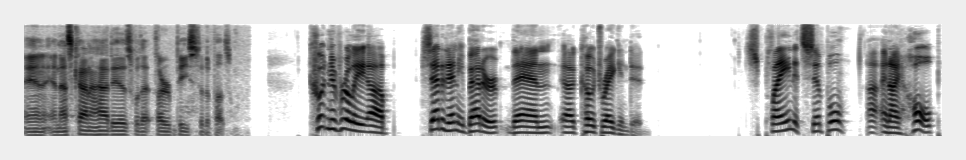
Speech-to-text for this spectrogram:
And and that's kind of how it is with that third piece to the puzzle. Couldn't have really uh, said it any better than uh, Coach Reagan did. It's plain, it's simple, uh, and I hope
